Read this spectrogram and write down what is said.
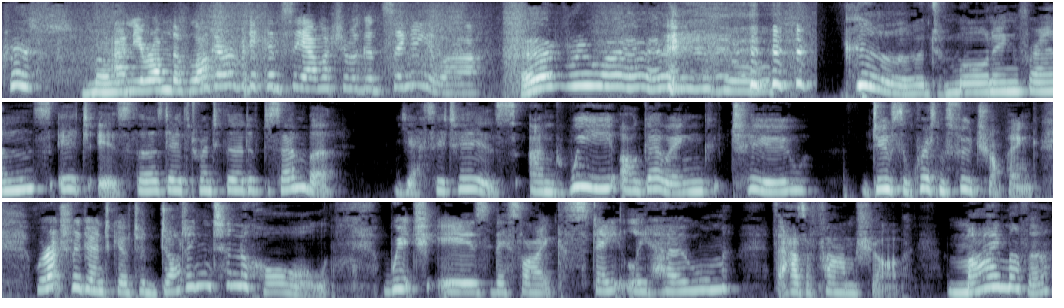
Christmas. And you're on the vlog, everybody can see how much of a good singer you are. Everywhere you go. Good morning, friends. It is Thursday, the 23rd of December. Yes, it is. And we are going to do some Christmas food shopping. We're actually going to go to Doddington Hall, which is this like stately home that has a farm shop. My mother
